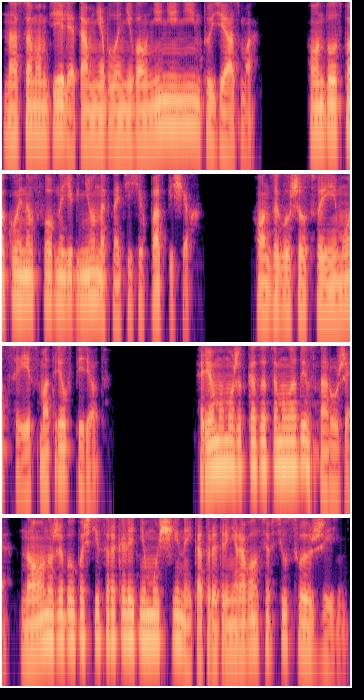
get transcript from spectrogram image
На самом деле, там не было ни волнения, ни энтузиазма. Он был спокойным, словно ягнёнок на тихих пастбищах. Он заглушил свои эмоции и смотрел вперед. Рёма может казаться молодым снаружи, но он уже был почти сорокалетним мужчиной, который тренировался всю свою жизнь.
